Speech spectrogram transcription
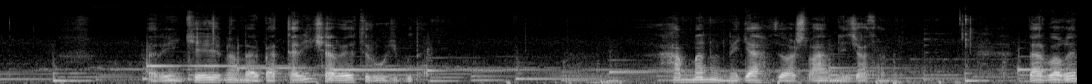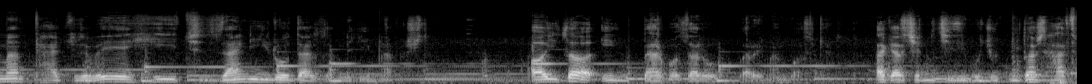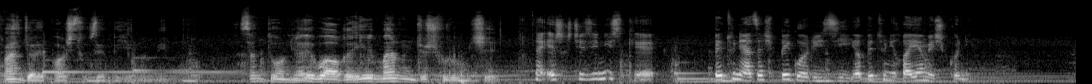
برای اینکه من در بدترین شرایط روحی بودم. هم منو نگه داشت و هم نجاتم. در واقع من تجربه هیچ زنی رو در زندگیم نداشتم. آیدا این دروازه رو برای من باز کرد. اگر چنین چیزی وجود می داشت حتما جای پاش تو زندگی من می اصلا دنیای واقعی من اونجا شروع میشه. نه عشق چیزی نیست که بتونی ازش بگریزی یا بتونی قایمش کنی.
